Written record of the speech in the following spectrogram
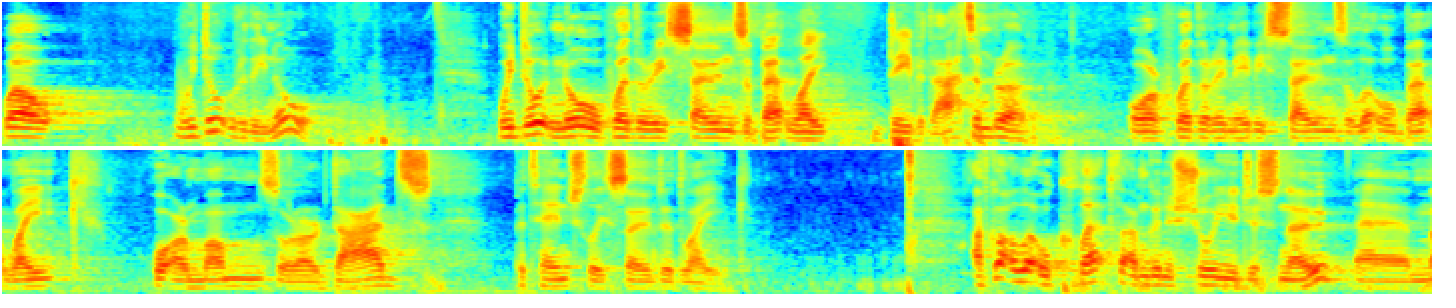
Well, we don't really know. We don't know whether he sounds a bit like David Attenborough or whether he maybe sounds a little bit like what our mums or our dads potentially sounded like. I've got a little clip that I'm going to show you just now, um,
